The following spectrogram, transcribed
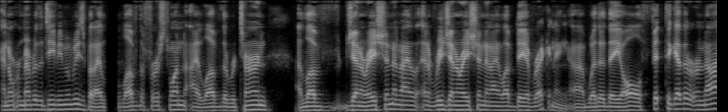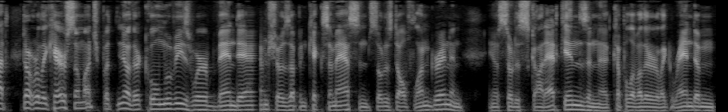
I don't remember the TV movies, but I love the first one. I love The Return. I love Generation and I and Regeneration and I love Day of Reckoning. Uh, whether they all fit together or not, don't really care so much. But you know, they're cool movies where Van Damme shows up and kicks some ass, and so does Dolph Lundgren, and you know, so does Scott Adkins and a couple of other like random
